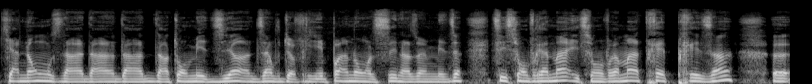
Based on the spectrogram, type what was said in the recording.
qui annoncent dans, dans, dans, dans ton média en disant, vous devriez pas annoncer dans un média. Ils sont vraiment, ils sont vraiment très présents. Euh,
